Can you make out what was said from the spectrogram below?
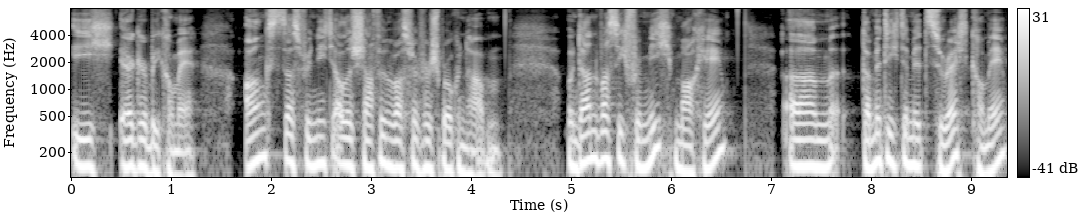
ich Ärger bekomme. Angst, dass wir nicht alles schaffen, was wir versprochen haben. Und dann, was ich für mich mache, ähm, damit ich damit zurechtkomme,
